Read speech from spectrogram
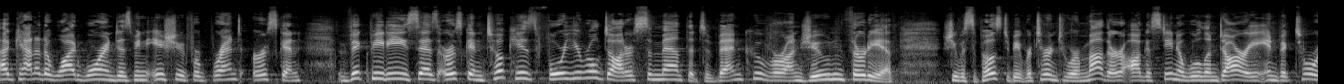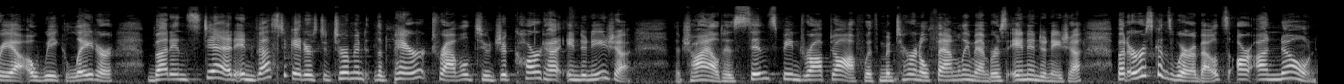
A Canada wide warrant has been issued for Brent Erskine. Vic PD says Erskine took his four year old daughter Samantha to Vancouver on June 30th. She was supposed to be returned to her mother, Augustina Wulandari, in Victoria a week later. But instead, investigators determined the pair traveled to Jakarta, Indonesia. The child has since been dropped off with maternal family members in Indonesia, but Erskine's whereabouts are unknown.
